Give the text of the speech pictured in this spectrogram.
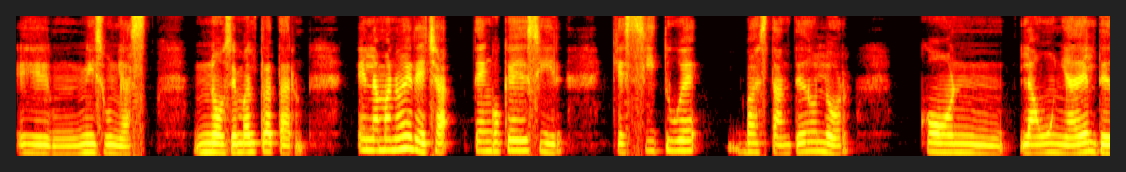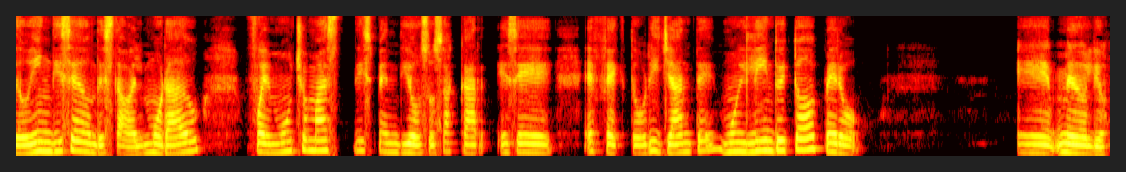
eh, mis uñas no se maltrataron. En la mano derecha tengo que decir que sí tuve bastante dolor con la uña del dedo índice donde estaba el morado. Fue mucho más dispendioso sacar ese efecto brillante, muy lindo y todo, pero eh, me dolió,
